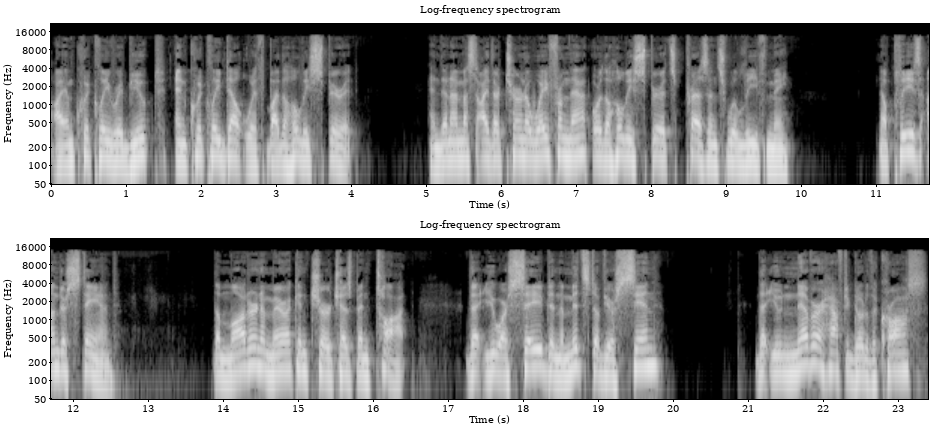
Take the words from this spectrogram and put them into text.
I am quickly rebuked and quickly dealt with by the Holy Spirit. And then I must either turn away from that or the Holy Spirit's presence will leave me. Now, please understand the modern American church has been taught that you are saved in the midst of your sin, that you never have to go to the cross,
